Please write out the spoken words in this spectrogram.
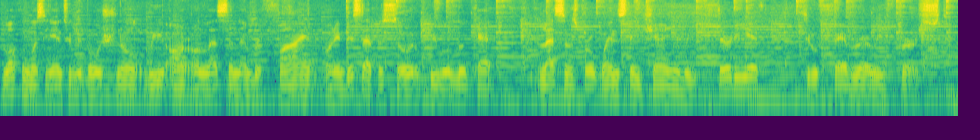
Welcome once again to Devotional. We are on lesson number five, and in this episode, we will look at lessons for Wednesday, January 30th through February 1st.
